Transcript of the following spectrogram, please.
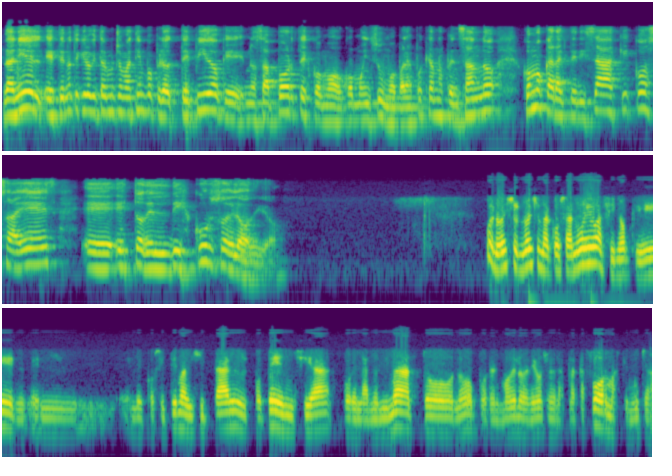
Daniel, este, no te quiero quitar mucho más tiempo, pero te pido que nos aportes como, como insumo para después quedarnos pensando cómo caracterizás, qué cosa es eh, esto del discurso del odio. Bueno, eso no es una cosa nueva, sino que el el ecosistema digital potencia por el anonimato, ¿no? por el modelo de negocio de las plataformas, que muchas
